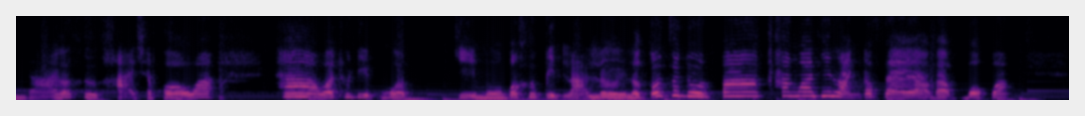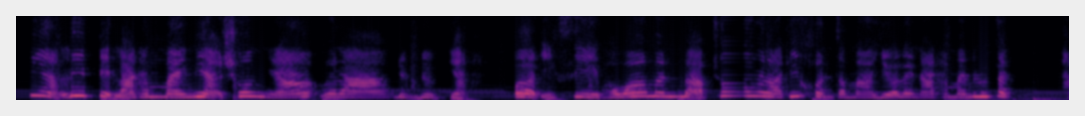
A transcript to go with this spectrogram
ำร้านก็คือขายเฉพาะว่า ถ้าวัตถุดิบหมดกี่โมงก็คือปิดร้านเลย แล้วก็จะโดนป้าข้างบ้านที่ร้านกาแฟอะแบบบอกว่าเนี่ยรีบปิดร้านทำไมเนี่ยช่วงเนี้ยเวลาดึกๆเนี่ย เปิดอีกสิเพราะว่ามันแบบช่วงเวลาที่คนจะมาเยอะเลยนะทำไมไม่รู้จักท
